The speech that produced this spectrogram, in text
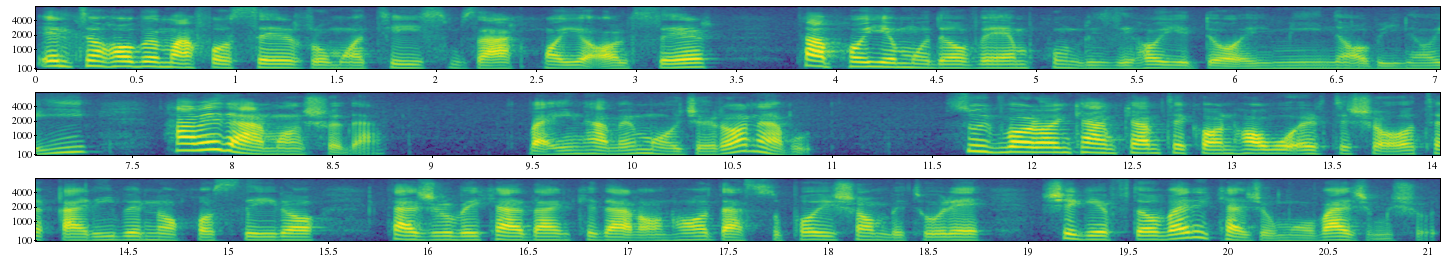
التهاب مفاصل، روماتیسم، زخم های آلسر، تبهای مداوم، خونریزی های دائمی، نابینایی همه درمان شدند و این همه ماجرا نبود. سوگواران کم کم تکانها و ارتشاعات غریب ناخواسته ای را تجربه کردند که در آنها دست و پایشان به طور شگفتآوری کج و موج می‌شد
